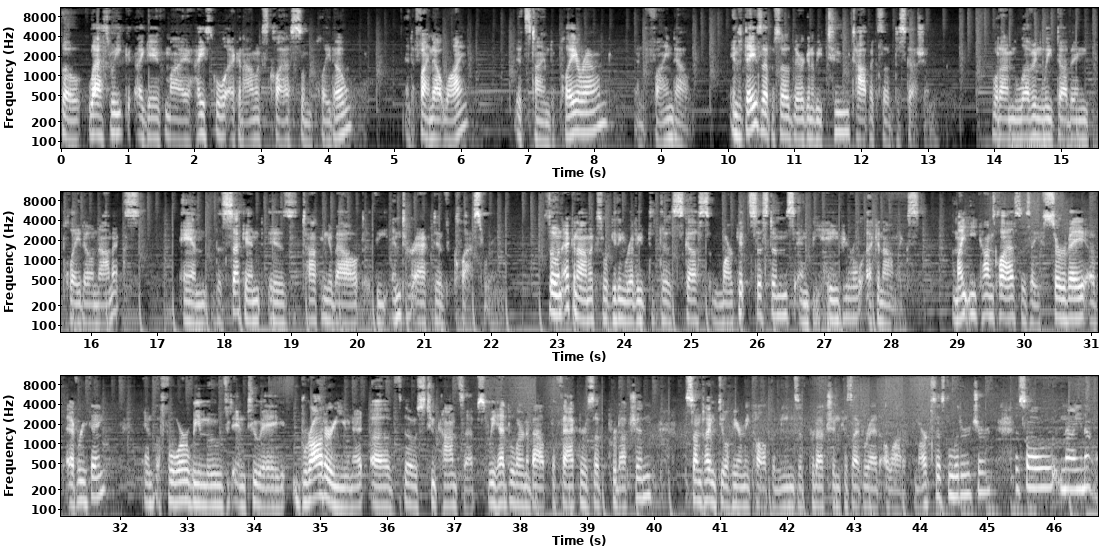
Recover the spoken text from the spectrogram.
So last week I gave my high school economics class some Play Doh, and to find out why, it's time to play around and find out. In today's episode, there are going to be two topics of discussion what I'm lovingly dubbing Play Doh nomics, and the second is talking about the interactive classroom. So, in economics, we're getting ready to discuss market systems and behavioral economics. My econ class is a survey of everything. And before we moved into a broader unit of those two concepts, we had to learn about the factors of production. Sometimes you'll hear me call it the means of production because I've read a lot of Marxist literature. So now you know.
